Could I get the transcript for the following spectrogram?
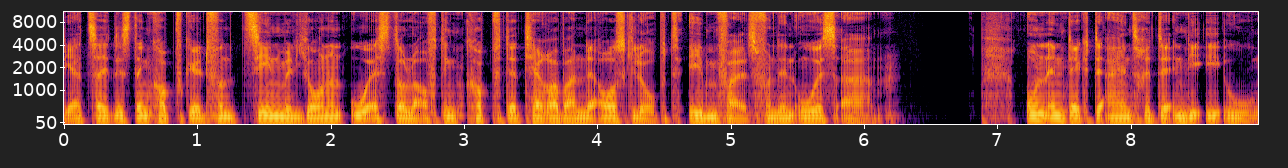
Derzeit ist ein Kopfgeld von 10 Millionen US-Dollar auf den Kopf der Terrorbande ausgelobt, ebenfalls von den USA. Unentdeckte Eintritte in die EU.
